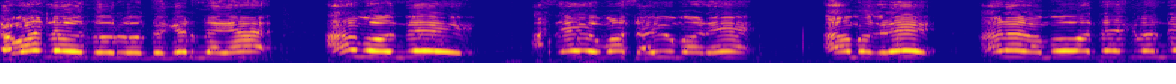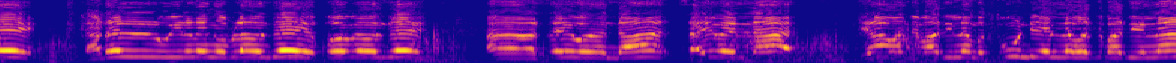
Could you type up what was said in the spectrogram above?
கமாண்ட்ல ஒருத்தர் ஒருத்தர் கேட்டிருந்தாங்க. ஆமா வந்து அசைவமா சைவமானு. ஆமாங்களே ஆனா நம்ம வார்த்தைகள் வந்து கடல் உயிரினங்கள்லாம் வந்து எப்பவுமே வந்து அசைவம் தான் சைவம் இல்லை. ஏன்னா வந்து பாத்தீங்கன்னா நம்ம தூண்டியல்ல வந்து பாத்தீங்கன்னா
